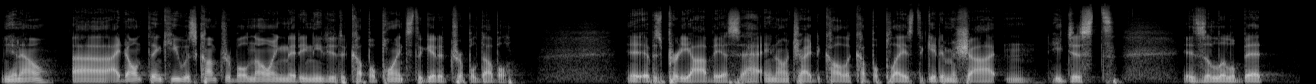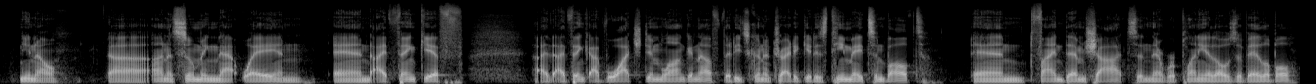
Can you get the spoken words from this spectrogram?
You know, uh, I don't think he was comfortable knowing that he needed a couple points to get a triple double. It, it, was pretty obvious. I, you know, tried to call a couple plays to get him a shot, and he just is a little bit, you know, uh, unassuming that way. And and I think if I, I think I've watched him long enough that he's going to try to get his teammates involved and find them shots, and there were plenty of those available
